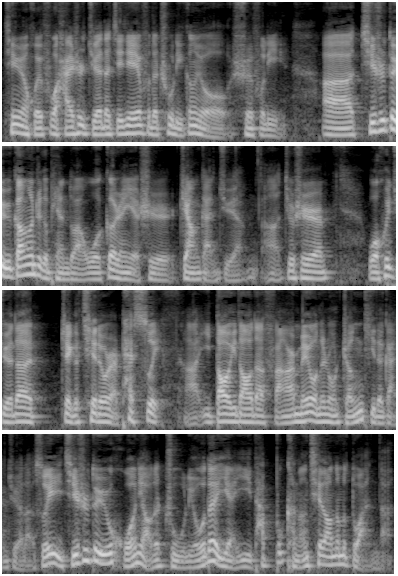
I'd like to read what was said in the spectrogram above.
清远回复还是觉得杰杰耶夫的处理更有说服力。啊，其实对于刚刚这个片段，我个人也是这样感觉啊，就是我会觉得这个切的有点太碎啊，一刀一刀的，反而没有那种整体的感觉了。所以其实对于火鸟的主流的演绎，它不可能切到那么短的，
